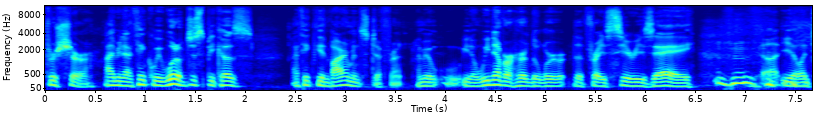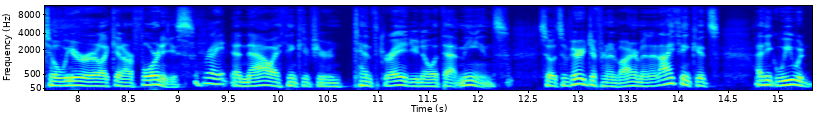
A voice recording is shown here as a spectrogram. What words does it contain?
For sure. I mean, I think we would have just because I think the environment's different. I mean, you know, we never heard the word, the phrase Series A, uh, you know, until we were like in our 40s. Right. And now I think if you're in 10th grade, you know what that means. So it's a very different environment. And I think it's, I think we would,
